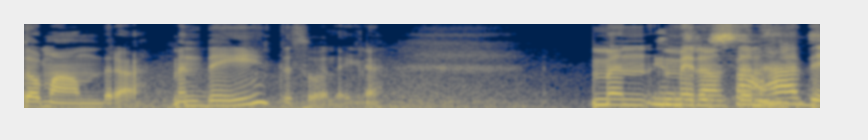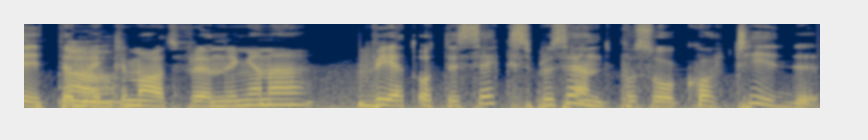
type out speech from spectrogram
de andra. Men det är inte så längre. Men medan den här biten med klimatförändringarna vet 86% på så kort tid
